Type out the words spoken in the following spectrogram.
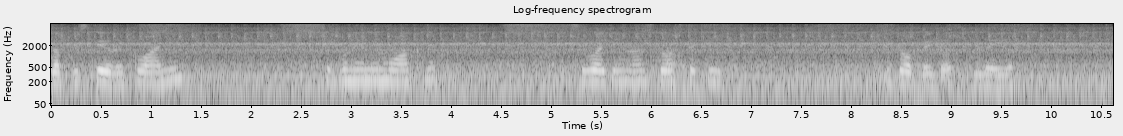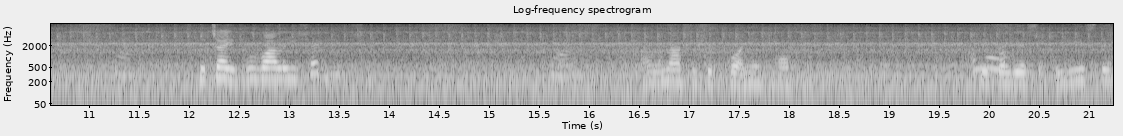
Запустили коні, щоб вони не мокли. Сьогодні у нас дощ такий добрий дощ лиє. Хоча й бували і ще більше. Але наші щоб коні мокли. Є що поїсти.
